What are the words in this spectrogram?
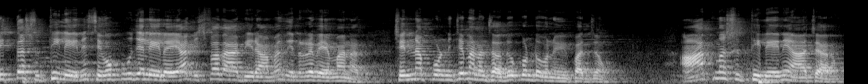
చిత్తశుద్ధి లేని శివపూజలేలయా విశ్వదాభిరామ వినరవేమ అన్నారు. చిన్నప్పటి నుంచి మనం చదువుకుంటూ ఉన్నాం ఈ పద్యం. ఆత్మశుద్ధి లేని ఆచారం.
